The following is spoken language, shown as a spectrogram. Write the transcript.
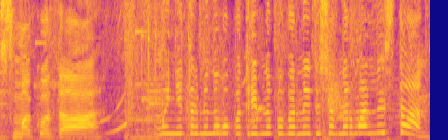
Смакота. Мені терміново потрібно повернутися в нормальний стан.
